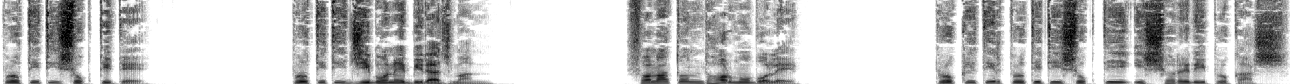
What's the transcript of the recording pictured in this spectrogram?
প্রতিটি শক্তিতে। প্রতিটি জীবনে বিরাজমান। সনাতন ধর্ম বলে। প্রকৃতির প্রতিটি শক্তি ঈশ্বরেরই প্রকাশ।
